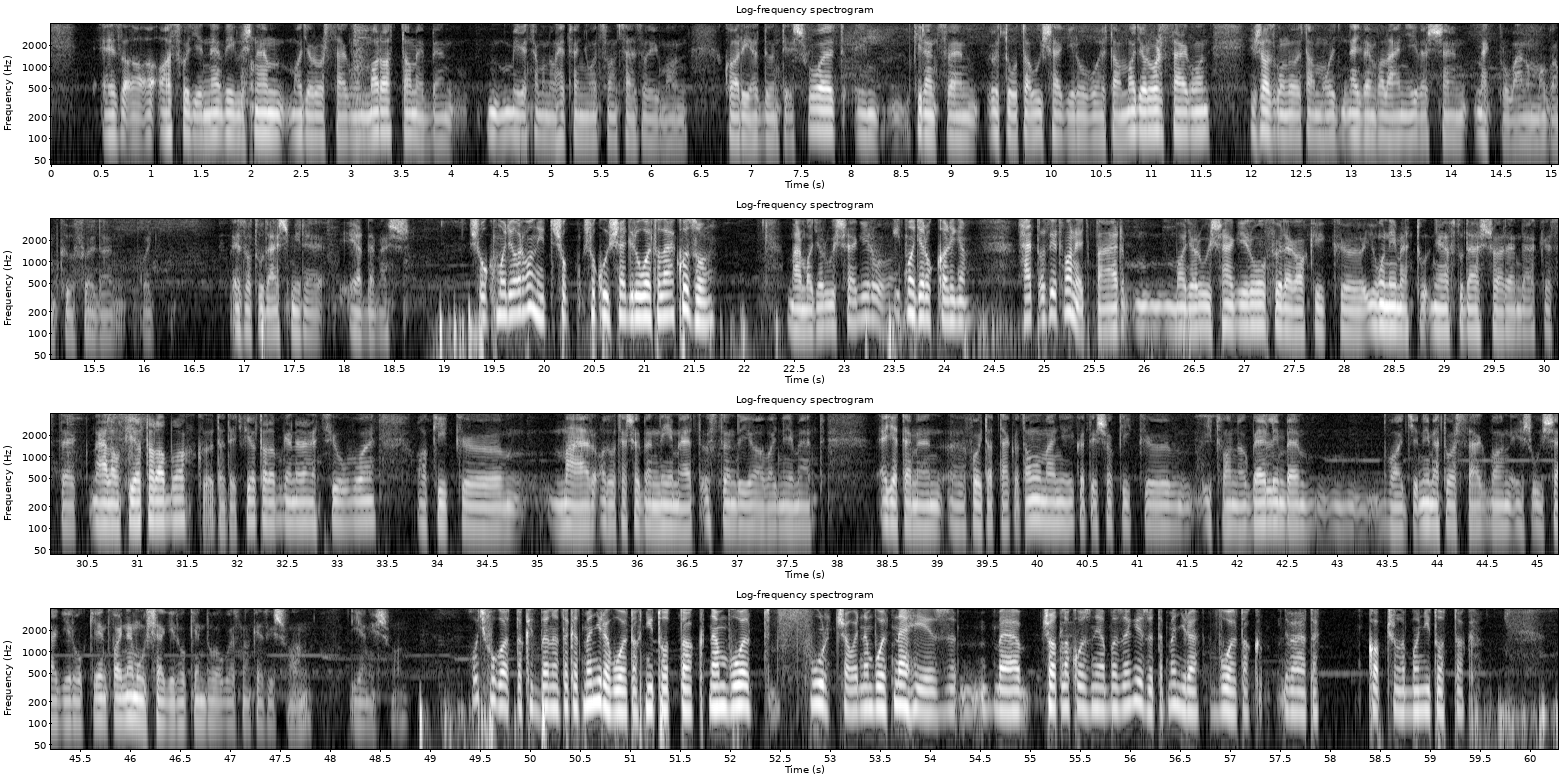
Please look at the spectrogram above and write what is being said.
Ez a, az, hogy én nem, végül is nem Magyarországon maradtam, ebben még egyszer mondom, 70-80 százalékban karrierdöntés volt. Én 95 óta újságíró voltam Magyarországon, és azt gondoltam, hogy 40 valány évesen megpróbálom magam külföldön, hogy ez a tudás mire érdemes. Sok magyar van itt? Sok, sok újságíróval találkozol? Már magyar újságíró? Itt magyarokkal, igen. Hát azért van egy pár magyar újságíró, főleg akik jó német nyelvtudással rendelkeztek, nálam fiatalabbak, tehát egy fiatalabb generáció volt, akik már adott esetben német ösztöndíjjal vagy német egyetemen folytatták a tanulmányaikat, és akik itt vannak Berlinben, vagy Németországban, és újságíróként, vagy nem újságíróként dolgoznak, ez is van. Ilyen is van. Hogy fogadtak itt benneteket? Mennyire voltak nyitottak? Nem volt furcsa, vagy nem volt nehéz be csatlakozni ebbe az egészbe? Tehát mennyire voltak veletek kapcsolatban nyitottak?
